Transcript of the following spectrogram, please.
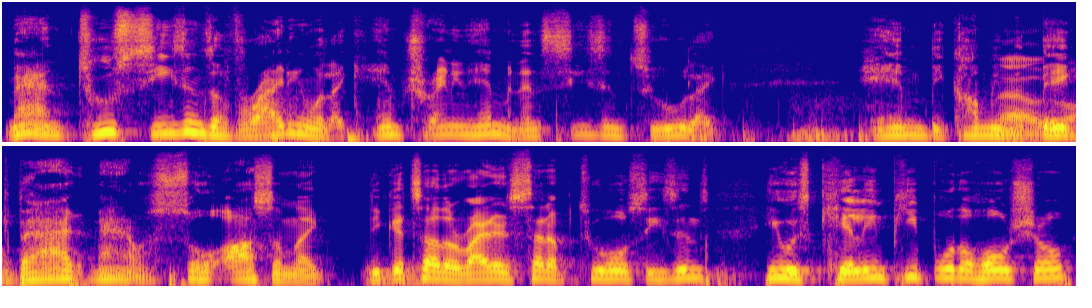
Man, two seasons of writing with like him training him, and then season two, like him becoming That the was big awesome. bad. Man, it was so awesome. Like you could tell the writers set up two whole seasons. He was killing people the whole show.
